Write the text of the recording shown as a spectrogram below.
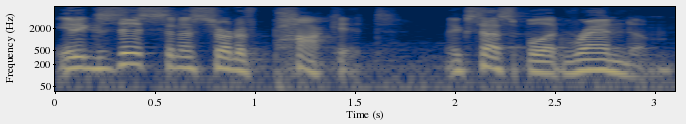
It exists in a sort of pocket, accessible at random.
